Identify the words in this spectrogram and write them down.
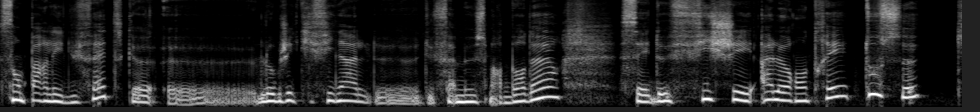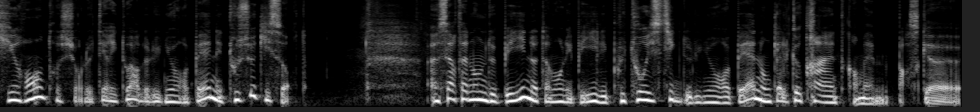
Sans parler du fait que euh, l'objectif final du fameux Smart Border, c'est de ficher à leur entrée tous ceux qui rentrent sur le territoire de l'Union européenne et tous ceux qui sortent. Un certain nombre de pays, notamment les pays les plus touristiques de l'Union européenne, ont quelques craintes quand même, parce que euh,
